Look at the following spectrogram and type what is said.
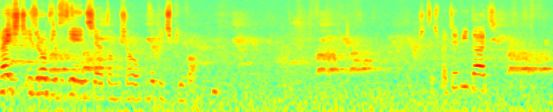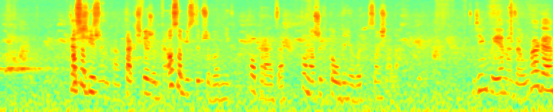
wejść i zrobić zdjęcie, to musiał wypić piwo. Czy coś będzie widać? Też świeżynka. Tak, świeżynka. Osobisty przewodnik po Pradze, po naszych południowych sąsiadach. Dziękujemy za uwagę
